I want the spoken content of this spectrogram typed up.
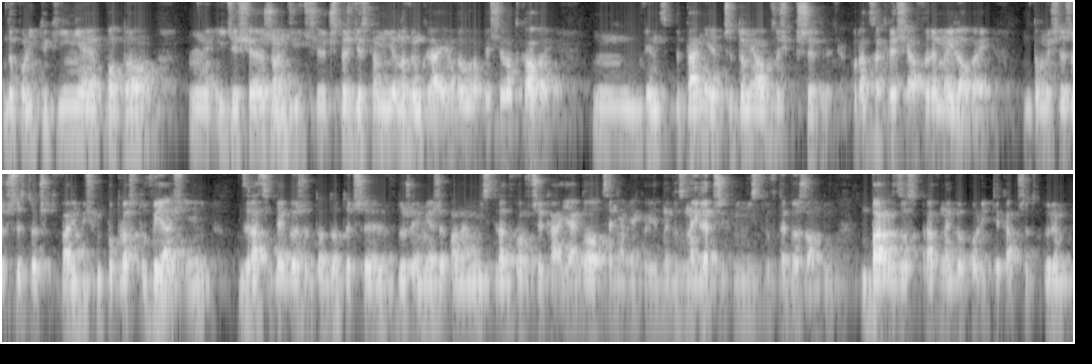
do polityki, nie po to mm, idzie się rządzić 40-milionowym krajem w Europie Środkowej. Mm, więc pytanie, czy to miałoby coś przykryć? Akurat w zakresie afery mailowej, no to myślę, że wszyscy oczekiwalibyśmy po prostu wyjaśnień, z racji tego, że to dotyczy w dużej mierze pana ministra Dworczyka. Ja go oceniam jako jednego z najlepszych ministrów tego rządu, bardzo sprawnego polityka, przed którym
